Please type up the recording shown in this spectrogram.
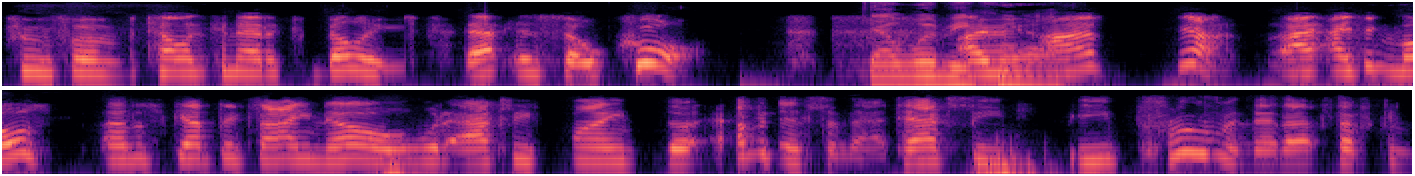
proof of telekinetic abilities. That is so cool. that would be I cool. mean, I, yeah, I, I think most of the skeptics I know would actually find the evidence of that to actually be proven that that stuff can,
